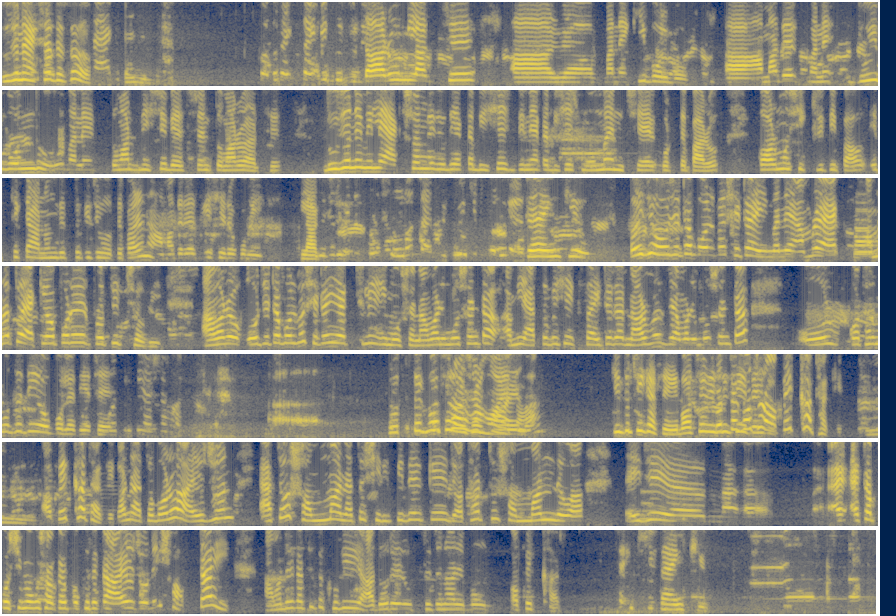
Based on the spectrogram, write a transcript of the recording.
দুজনে একসাথে তো? কতটা এক্সাইটেড দারুণ লাগছে। আর মানে কি বলব? আহ, আমাদের মানে দুই বন্ধু মানে তোমার নিশ্চয়ই বেস্ট ফ্রেন্ড তোমারও আছে। দুজনে মিলে একসঙ্গে যদি একটা বিশেষ দিনে একটা বিশেষ মোমেন্ট শেয়ার করতে পারো কর্মস্বীকৃতি পাও এর থেকে আনন্দের তো কিছু হতে পারে না। আমাদের আজকে সেরকমই লাগছে। দুজনকে তো খুব সুন্দর লাগছে। তুমি কি বলবে? থ্যাংক ইউ ওই যে ও যেটা বলবে সেটাই। মানে আমরা এক আমরা তো একে অপরের প্রতিচ্ছবি। আমার ও যেটা বলবে সেটাই অ্যাকচুয়ালি ইমোশন আমার ইমোশনটা আমি এত বেশি এক্সাইটেড আর নার্ভাস যে আমার ইমোশনটা ওর কথার মধ্যে দিয়ে ও বলে দিয়েছে। প্রত্যেক বছর আসা হয় না। কিন্তু ঠিক আছে এবছর প্রত্যেক বছর অপেক্ষা থাকে। অপেক্ষা থাকে। কারণ এত বড় আয়োজন এত সম্মান এত শিল্পীদেরকে যথার্থ সম্মান দেওয়া এই যে একটা পশ্চিমবঙ্গ সরকারের পক্ষ থেকে একটা আয়োজন এই সবটাই আমাদের কাছে তো খুবই আদরের উত্তেজনার এবং অপেক্ষার। Thank you thank you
